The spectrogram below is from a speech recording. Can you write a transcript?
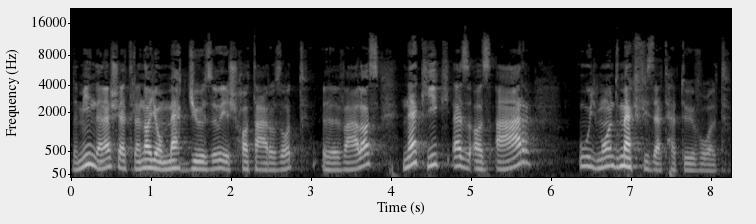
de minden esetre nagyon meggyőző és határozott válasz. Nekik ez az ár úgymond megfizethető volt.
